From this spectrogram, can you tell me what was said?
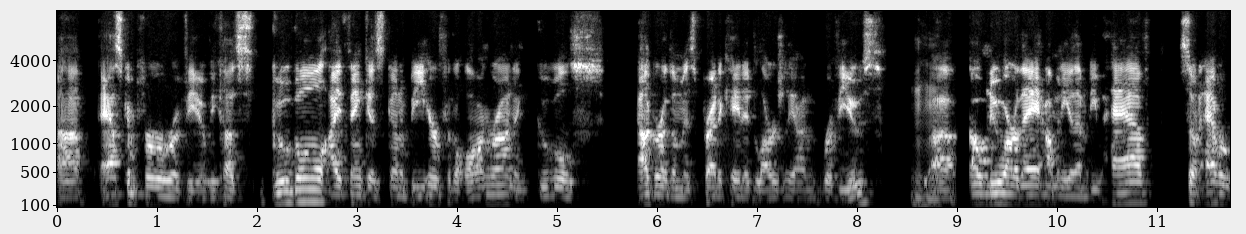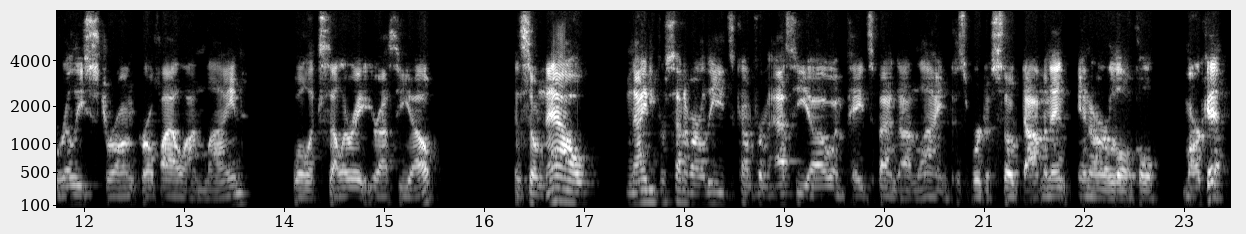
uh, ask them for a review because Google, I think, is going to be here for the long run, and Google's algorithm is predicated largely on reviews. Mm-hmm. Uh, how new are they? How many of them do you have? So to have a really strong profile online will accelerate your SEO. And so now 90% of our leads come from SEO and paid spend online because we're just so dominant in our local market. Mm-hmm.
